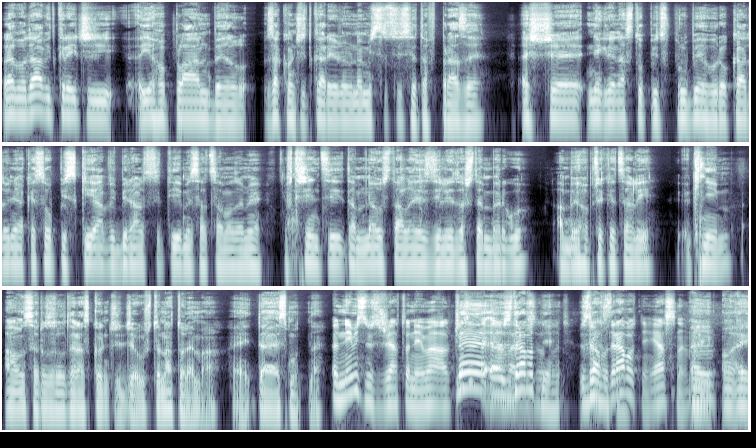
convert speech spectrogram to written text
Lebo David Krejčí, jeho plán byl zakončit kariéru na mistrovství světa v Praze, ještě někde nastupit v průběhu roka do nějaké soupisky a vybíral si týmy, sa samozřejmě v Třinci tam neustále jezdili do Štembergu, aby ho překecali k ním a on se rozhodl teda skončit, že už to na to nemá. Hej, to je smutné. Nemyslím si, že na to nemá. Ale čo Ne, sa zdravotne, zdravotne. Zdravotne, jasné. Hej, Mm. on, hej,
